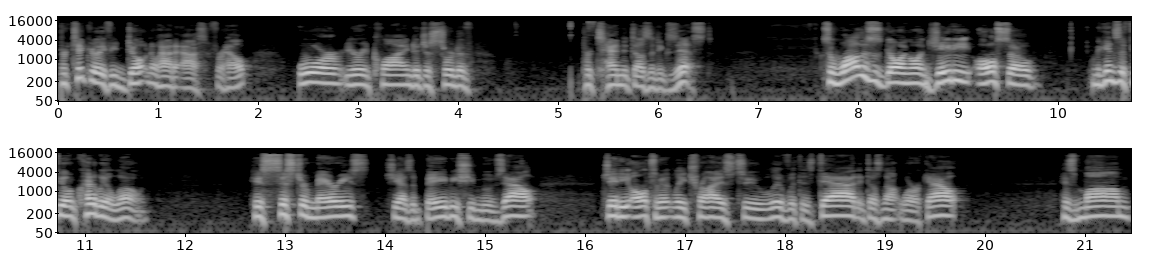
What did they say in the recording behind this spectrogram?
particularly if you don't know how to ask for help or you're inclined to just sort of pretend it doesn't exist. So while this is going on, JD also begins to feel incredibly alone. His sister marries, she has a baby, she moves out. JD ultimately tries to live with his dad. It does not work out. His mom,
